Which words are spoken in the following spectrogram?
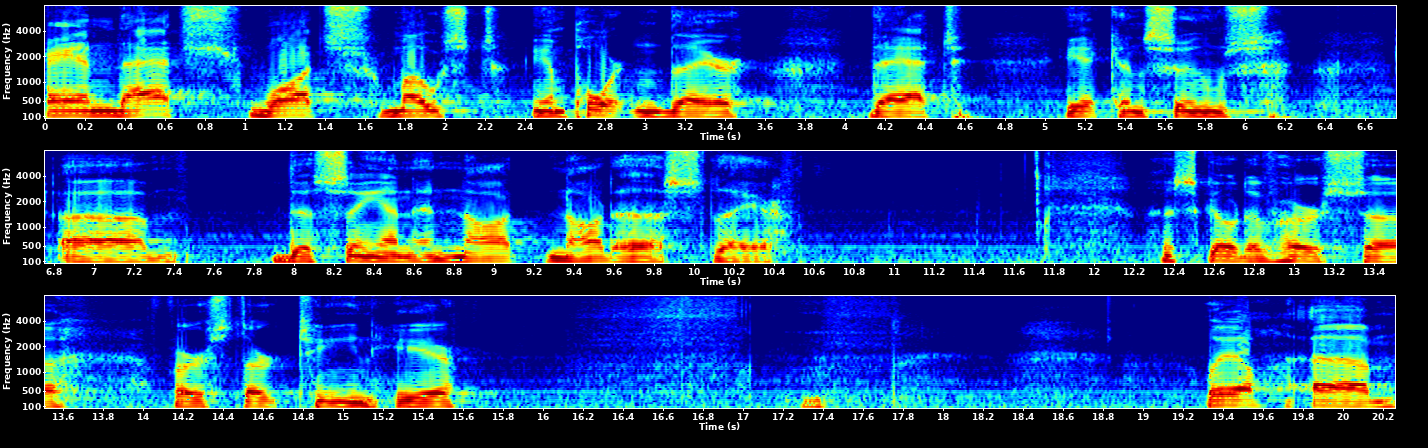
and that's what's most important there. That it consumes um, the sin and not not us there. Let's go to verse uh, verse 13 here. Well, um,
